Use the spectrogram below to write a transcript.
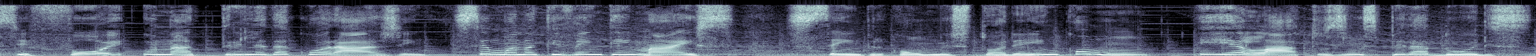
Esse foi o Na Trilha da Coragem. Semana que vem tem mais, sempre com uma história incomum e relatos inspiradores.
